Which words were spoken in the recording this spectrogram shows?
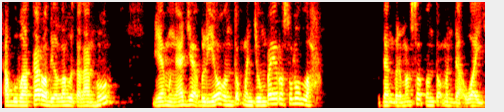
Abu Bakar radhiyallahu taala ya mengajak beliau untuk menjumpai Rasulullah dan bermaksud untuk mendakwai.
